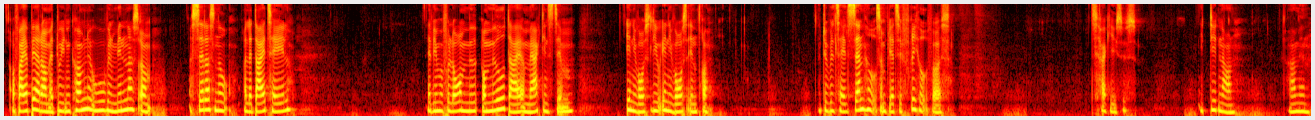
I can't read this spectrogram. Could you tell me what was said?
Og far, jeg beder dig om, at du i den kommende uge vil minde os om at sætte os ned og lade dig tale. At vi må få lov at møde, at møde dig og mærke din stemme ind i vores liv, ind i vores indre. At du vil tale sandhed, som bliver til frihed for os. Tak, Jesus. I dit navn. Amen.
